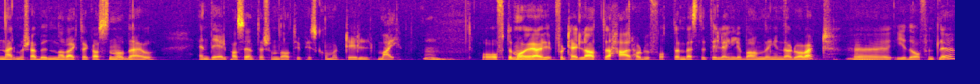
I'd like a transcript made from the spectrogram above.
nærmer seg bunnen av verktøykassen. Og det er jo en del pasienter som da typisk kommer til meg. Mm. Og ofte må jeg fortelle at her har du fått den beste tilgjengelige behandlingen der du har vært mm. uh, i det offentlige.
